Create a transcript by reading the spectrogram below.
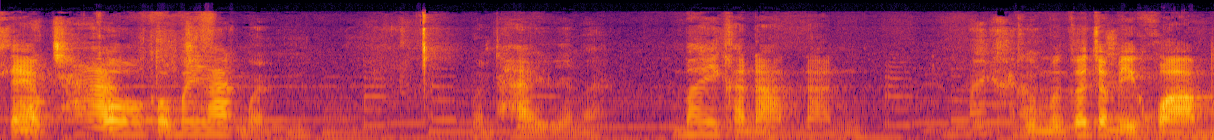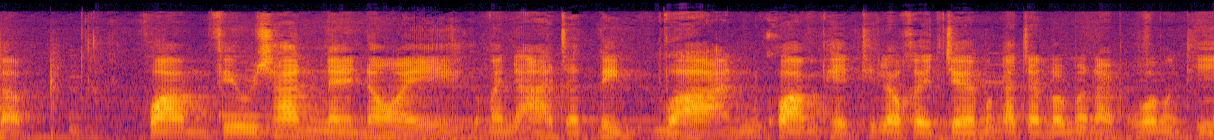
แซ่รบสชาติก็รก็สไม่ชาติเหมือน เหมือนไทยเลยไหมไม่ขนาดนั้นไม่ขนาดคือมันก็จะมีความแบบความฟิวชั่นหน่อยๆ มันอาจจะติดหวานความเผ็ดที่เราเคยเจอมันอาจจะลดมาหน่อยเพราะว่าบางที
